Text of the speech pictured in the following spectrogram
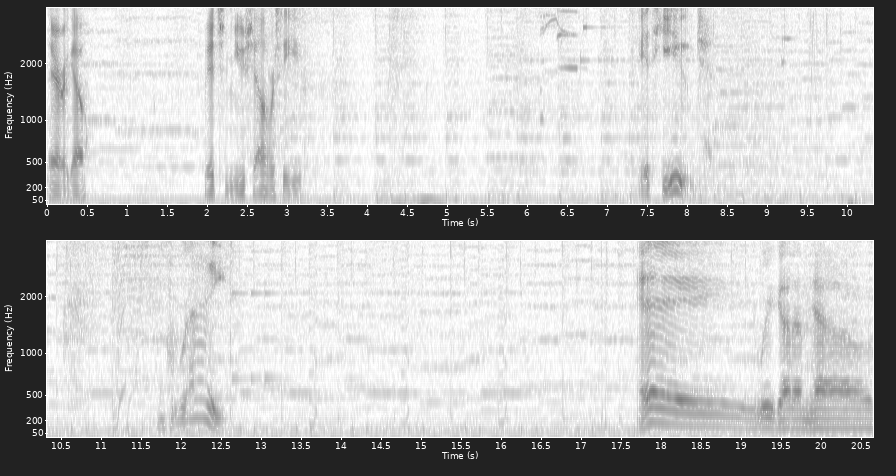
There we go. Bitch, and you shall receive. It's huge. Great. Hey, we got a Meowth.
